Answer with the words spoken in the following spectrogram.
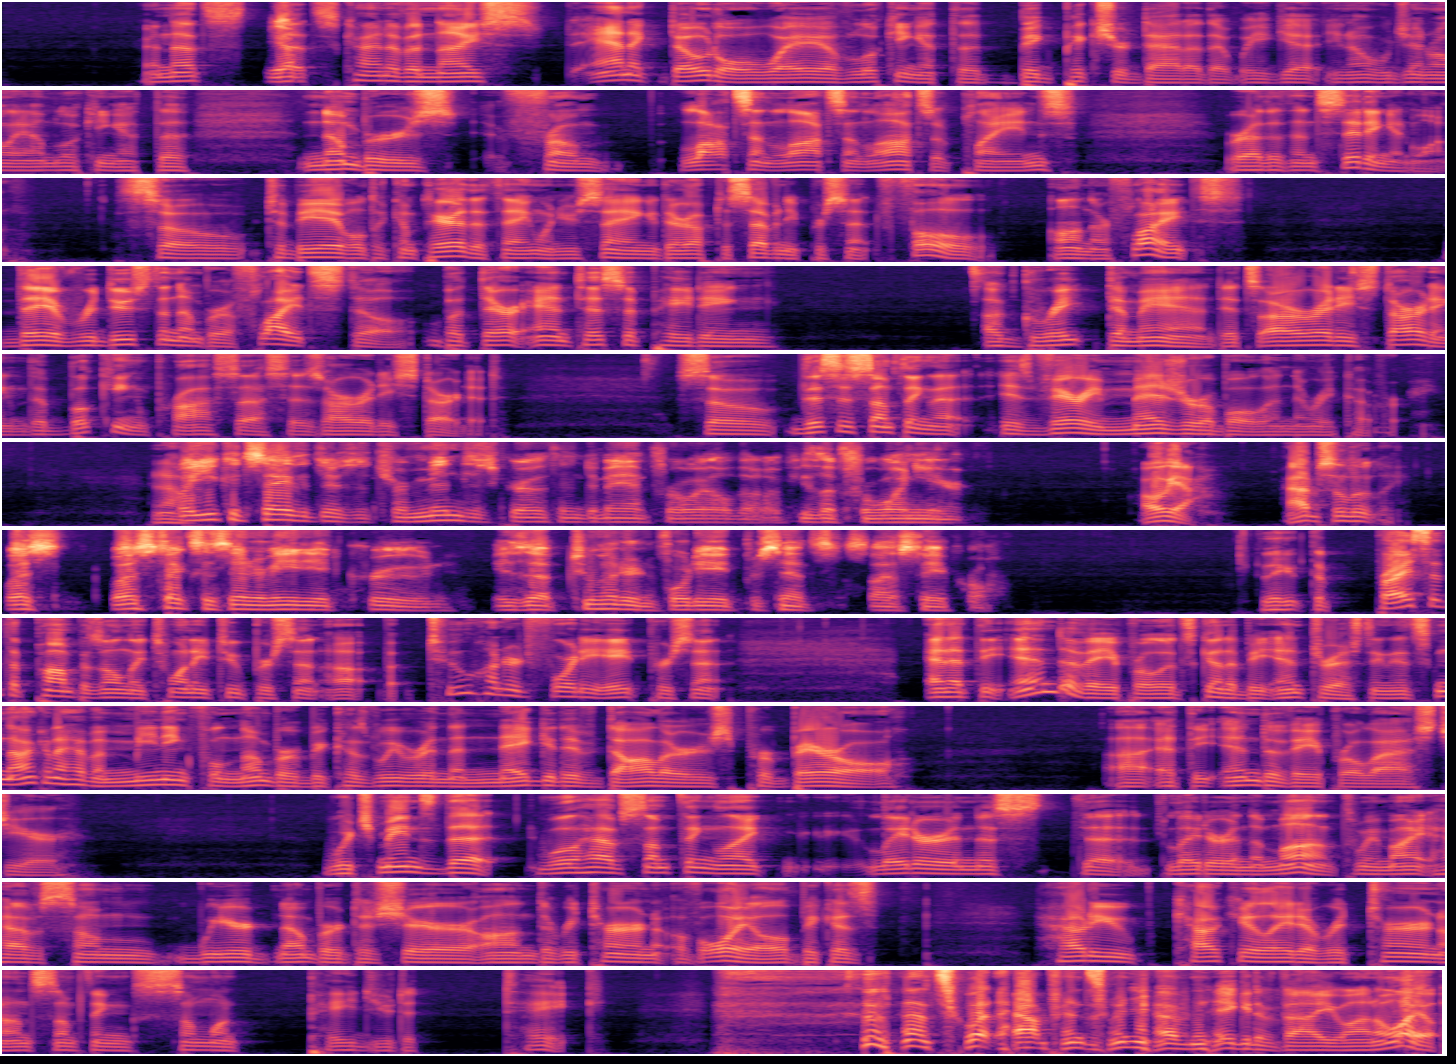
And that's Yep. that's kind of a nice anecdotal way of looking at the big picture data that we get. You know, generally I'm looking at the numbers from lots and lots and lots of planes rather than sitting in one. So to be able to compare the thing when you're saying they're up to 70% full on their flights, they have reduced the number of flights still, but they're anticipating a great demand. It's already starting. The booking process has already started. So this is something that is very measurable in the recovery. Now, Well, you could say that there's a tremendous growth in demand for oil, though, if you look for one year. oh yeah, absolutely. West West Texas Intermediate crude is up 248% since last April. The the price at the pump is only 22% up, but 248%. And at the end of April, it's going to be interesting. It's not going to have a meaningful number because we were in the negative dollars per barrel uh, at the end of April last year, which means that we'll have something like later in this the, later in the month we might have some weird number to share on the return of oil because how do you calculate a return on something someone paid you to take? That's what happens when you have negative value on oil.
